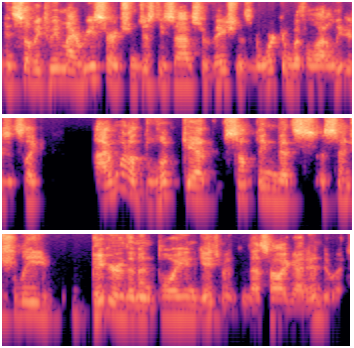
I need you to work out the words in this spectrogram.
and so, between my research and just these observations and working with a lot of leaders, it's like I want to look at something that's essentially bigger than employee engagement. And that's how I got into it.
